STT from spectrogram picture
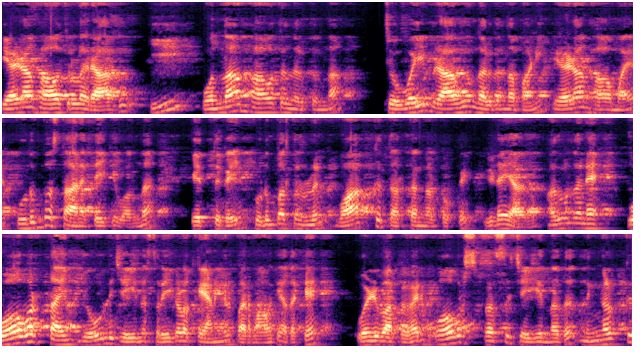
ഏഴാം ഭാവത്തിലുള്ള രാഹു ഈ ഒന്നാം ഭാവത്തിൽ നിൽക്കുന്ന ചൊവ്വയും രാഹുവും നൽകുന്ന പണി ഏഴാം ഭാവമായ കുടുംബസ്ഥാനത്തേക്ക് വന്ന് എത്തുകയും കുടുംബത്തിനുള്ളിൽ വാക്ക് തർക്കങ്ങൾക്കൊക്കെ ഇടയാകും. അതുകൊണ്ട് തന്നെ ഓവർ ടൈം ജോലി ചെയ്യുന്ന സ്ത്രീകളൊക്കെയാണെങ്കിൽ പരമാവധി അതൊക്കെ ഒഴിവാക്കുക. കാര്യം ഓവർ സ്ട്രെസ് ചെയ്യുന്നത് നിങ്ങൾക്ക്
